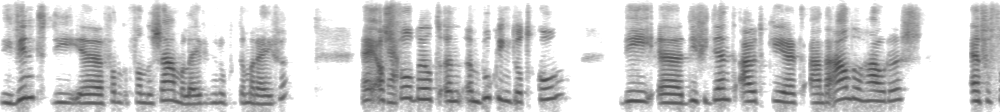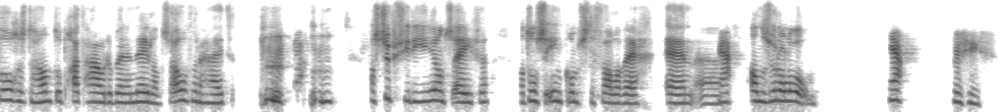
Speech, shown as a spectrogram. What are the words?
die wind die, van, van de samenleving, noem ik dan maar even. Hey, als voorbeeld een, een Booking.com die dividend uitkeert aan de aandeelhouders en vervolgens de hand op gaat houden bij de Nederlandse overheid. Van subsidieer ons even, want onze inkomsten vallen weg en uh, anders rollen we om. Ja, precies.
